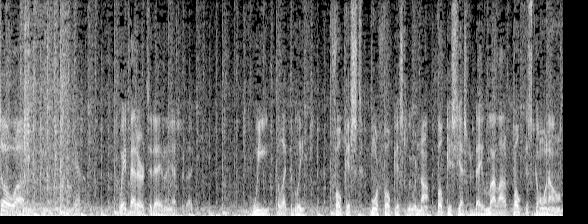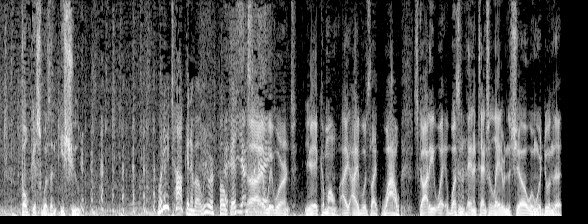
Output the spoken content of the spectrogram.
So, uh, yeah, way better today than yesterday. We collectively focused, more focused. We were not focused yesterday. A lot, a lot of focus going on. Focus was an issue. What are you talking about? We were focused. Uh, we weren't. Yeah, come on. I, I was like, wow. Scotty wa- wasn't paying attention later in the show when we are doing the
